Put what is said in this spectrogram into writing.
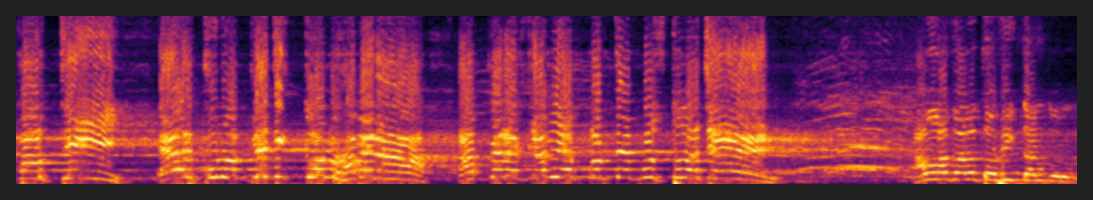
প্রার্থী। এর কোনো ব্যতিক্রম হবে না। আপনারা কামিয়াব করতে প্রস্তুত আছেন। আল্লাহ তাআলা তৌফিক দান করুন।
